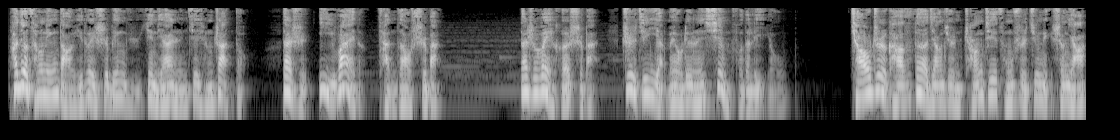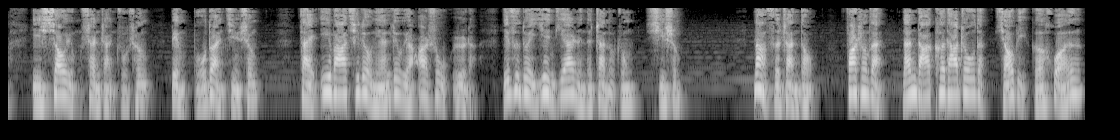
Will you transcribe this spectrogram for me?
他就曾领导一队士兵与印第安人进行战斗，但是意外的惨遭失败。但是为何失败，至今也没有令人信服的理由。乔治·卡斯特将军长期从事军旅生涯，以骁勇善战著称，并不断晋升。在1876年6月25日的。一次对印第安人的战斗中牺牲，那次战斗发生在南达科他州的小比格霍恩，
